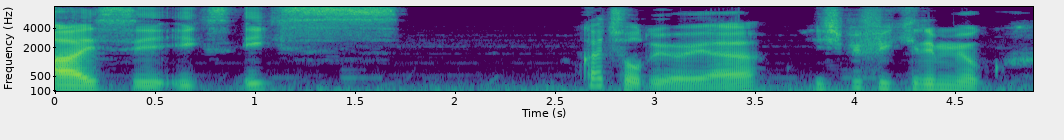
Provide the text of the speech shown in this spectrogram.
KICXX. Kaç oluyor ya? Hiçbir fikrim yok.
